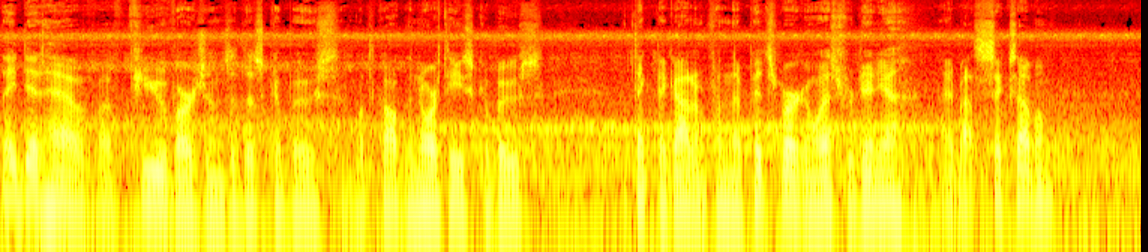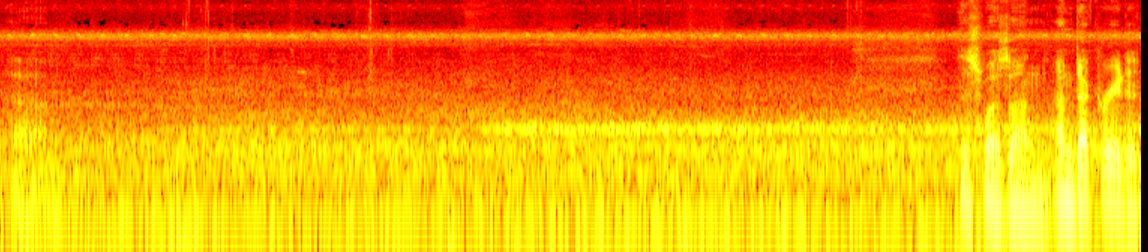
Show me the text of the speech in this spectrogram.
They did have a few versions of this caboose, what they call the Northeast caboose. I think they got them from the Pittsburgh and West Virginia. They had about six of them. Uh, this was an undecorated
